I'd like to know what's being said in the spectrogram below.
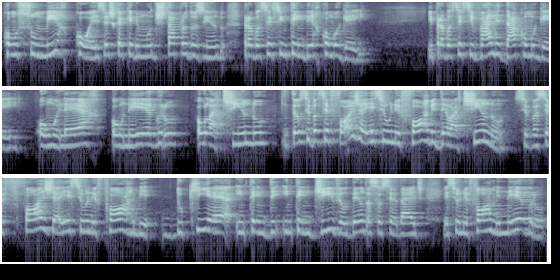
consumir coisas que aquele mundo está produzindo para você se entender como gay. E para você se validar como gay, ou mulher, ou negro, ou latino. Então, se você foge a esse uniforme de latino, se você foge a esse uniforme do que é entendível dentro da sociedade, esse uniforme negro,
